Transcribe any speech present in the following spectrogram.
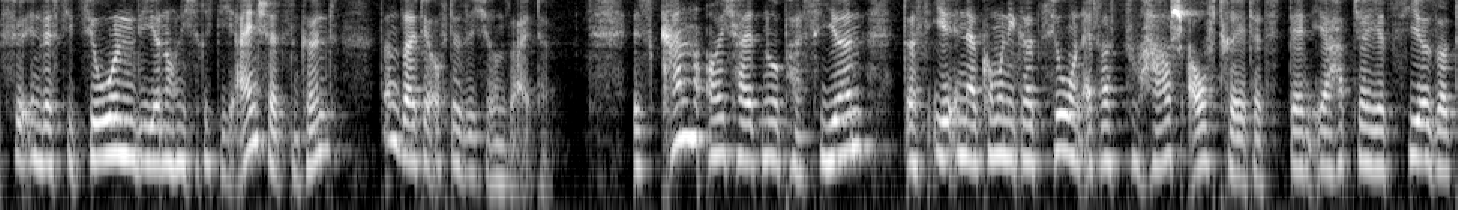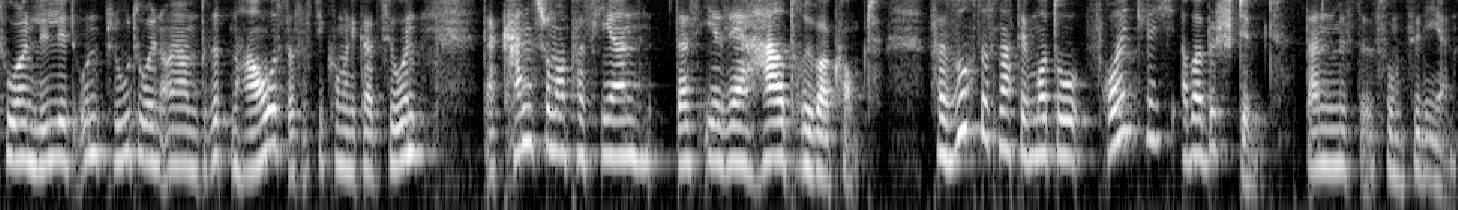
für Investitionen, die ihr noch nicht richtig einschätzen könnt, dann seid ihr auf der sicheren Seite. Es kann euch halt nur passieren, dass ihr in der Kommunikation etwas zu harsch auftretet, denn ihr habt ja jetzt hier Saturn, Lilith und Pluto in eurem dritten Haus, das ist die Kommunikation. Da kann es schon mal passieren, dass ihr sehr hart rüberkommt. Versucht es nach dem Motto freundlich, aber bestimmt. Dann müsste es funktionieren.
